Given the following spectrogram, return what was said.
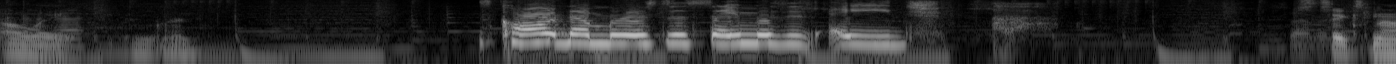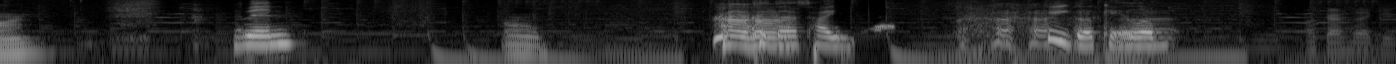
Oh, wait. Never mind. His card number is the same as his age. Seven. Six nine. Then, Oh. that's how you. Here you go, Caleb. Okay, thank you.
